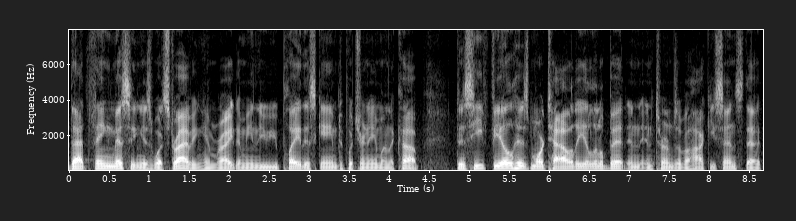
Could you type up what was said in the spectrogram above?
that thing missing is what's driving him, right? I mean, you, you play this game to put your name on the cup. Does he feel his mortality a little bit in, in terms of a hockey sense that,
